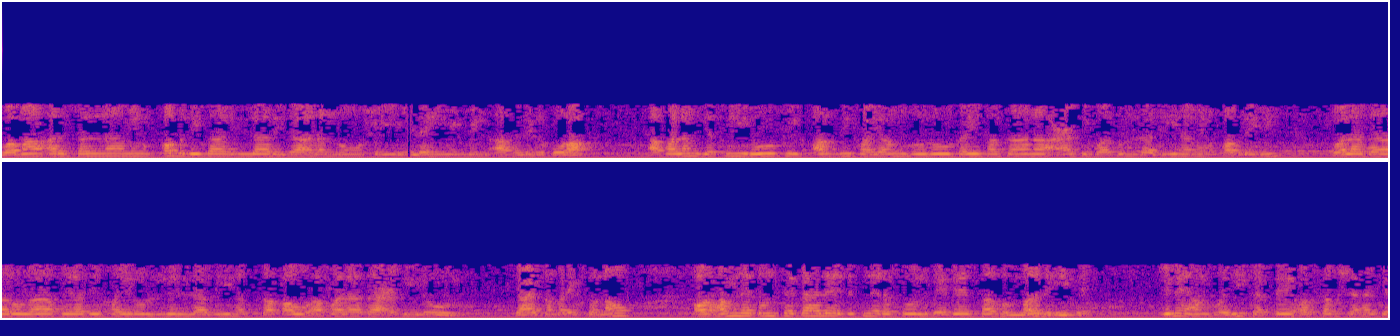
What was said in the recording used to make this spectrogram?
وما ارسلنا من قبلك الا رجالا نوحي اليهم من اهل القرى۔ افلم يسيروا في الارض فينظروا كيف كان عاقبه الذين من قبلهم ولدار الاخره خير للذين اتقوا افلا تعقلون؟ آیت نمبر 109 اور ہم نے تم سے پہلے جتنے رسول بھیجے سب مرد ہی تھے، جنہیں ہم وہی کرتے اور سب شہر کے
